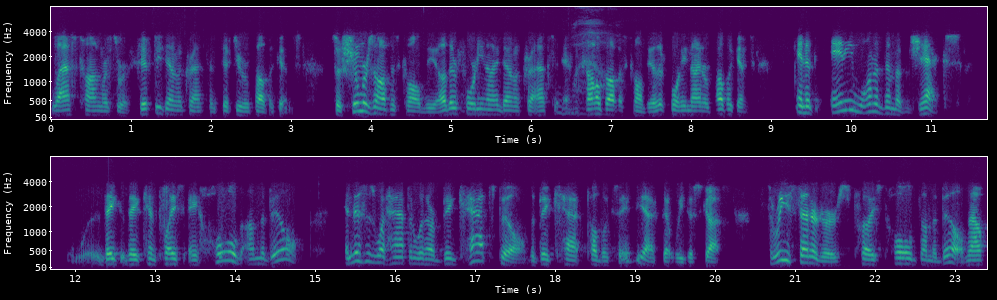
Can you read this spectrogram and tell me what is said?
last Congress, there were 50 Democrats and 50 Republicans. So Schumer's office called the other 49 Democrats, and wow. McConnell's office called the other 49 Republicans. And if any one of them objects, they, they can place a hold on the bill. And this is what happened with our Big Cats bill, the Big Cat Public Safety Act that we discussed. Three senators placed holds on the bill. Now,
